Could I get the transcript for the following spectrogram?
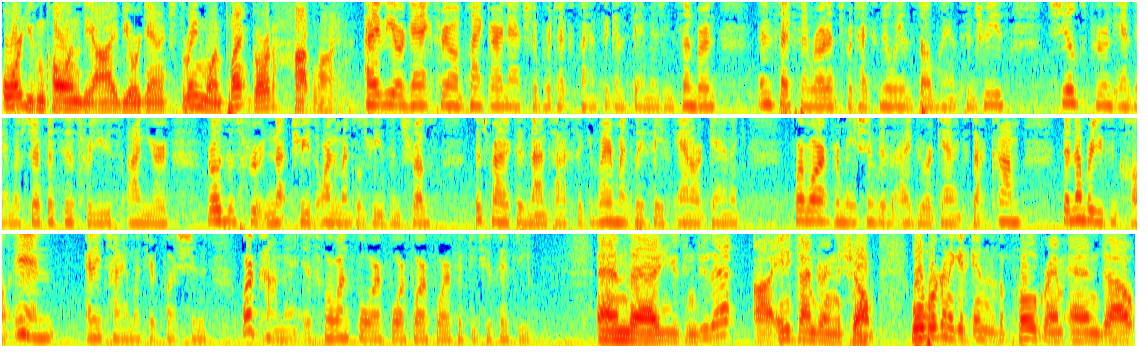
Or you can call into the Ivy Organics 3-in-1 Plant Guard hotline. Ivy Organic 3-1 Plant Guard naturally protects plants against damaging sunburn, insects, and rodents, protects newly installed plants and trees, shields pruned and damaged surfaces for use on your roses, fruit and nut trees, ornamental trees, and shrubs. This product is non-toxic, environmentally safe, and organic. For more information, visit ivyorganics.com. The number you can call in anytime with your question or comment is 414-444-5250. And uh, you can do that uh, anytime during the show. Well, we're going to get into the program, and uh,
